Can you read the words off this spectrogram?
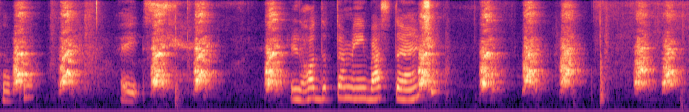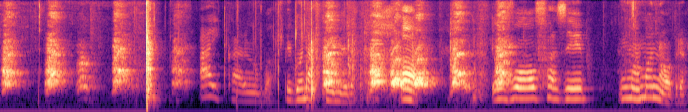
Foco. É esse. Ele roda também bastante. Ai, caramba. Pegou na câmera. Ó vou fazer uma manobra.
